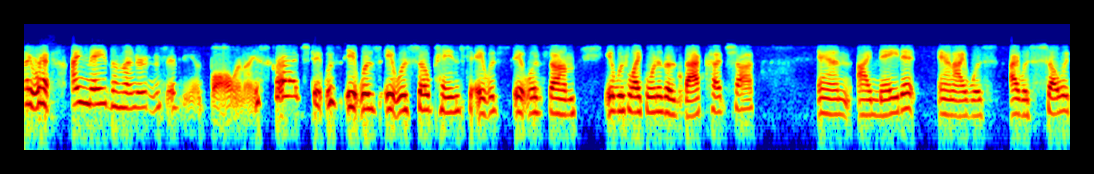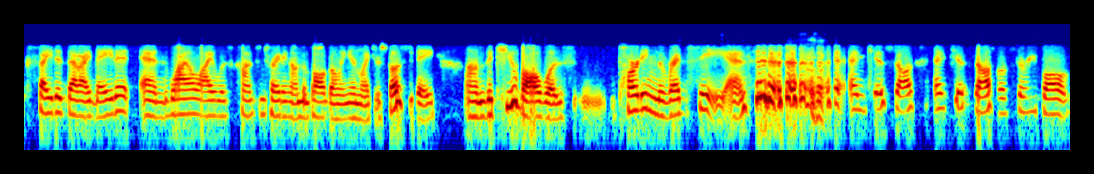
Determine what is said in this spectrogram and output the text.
I re- I made the 150th ball, and I scratched. It was it was it was so painful. It was it was um it was like one of those back cut shots, and I made it, and I was I was so excited that I made it. And while I was concentrating on the ball going in like you're supposed to be, um, the cue ball was parting the Red Sea and and kissed off and kissed off of three balls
